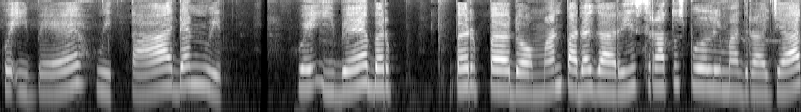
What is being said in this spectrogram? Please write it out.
WIB, WITA, dan WIT. WIB ber, berpedoman pada garis 115 derajat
